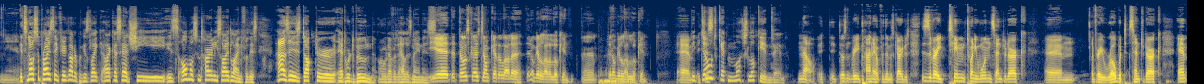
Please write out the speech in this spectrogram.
Yeah. It's no surprise that you got her because, like, like I said, she is almost entirely sidelined for this, as is Doctor Edward Boone or whatever the hell his name is. Yeah, th- those guys don't get a lot of. They don't get a lot of look in. Um, they don't get a lot of look in. Um, They don't just- get much look in then. no, it, it doesn't really pan out for them as characters. This is a very Tim Twenty One centered arc, um, a very robot centered arc, um,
